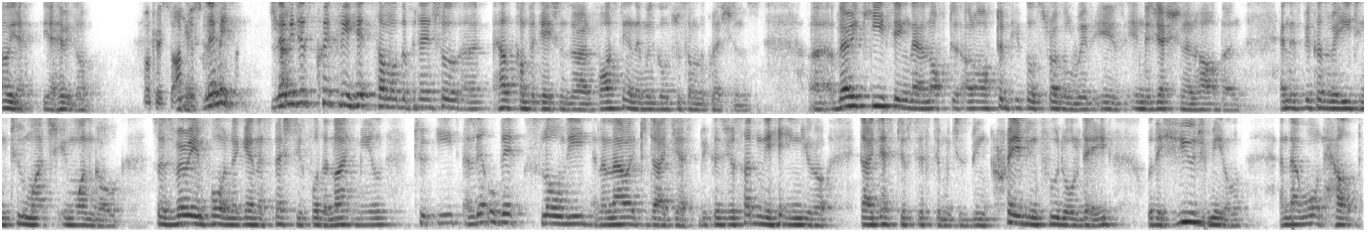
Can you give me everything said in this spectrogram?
Oh yeah, yeah, here we go. Okay, so I'm Okay, just let me let me just quickly hit some of the potential uh, health complications around fasting, and then we'll go through some of the questions. Uh, a very key thing that often often people struggle with is indigestion and heartburn, and it's because we're eating too much in one go. So it's very important, again, especially for the night meal, to eat a little bit slowly and allow it to digest, because you're suddenly hitting your digestive system, which has been craving food all day, with a huge meal, and that won't help.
